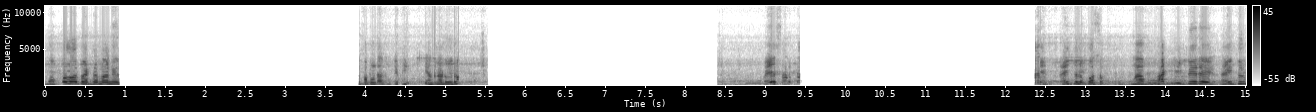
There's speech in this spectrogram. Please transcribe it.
మొక్కలో పెట్టమని చెప్పి ఎంత అడుగుతాం రైతుల కోసం మా పార్టీ పేరే రైతులు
